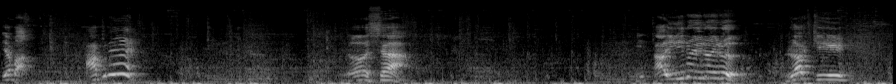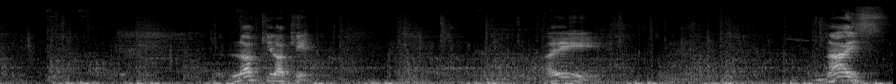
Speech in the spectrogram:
やば。危ねえ。よっしゃ。あいるいるいる。ラッキー。ラッキーラッキー。はい。ナイス。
